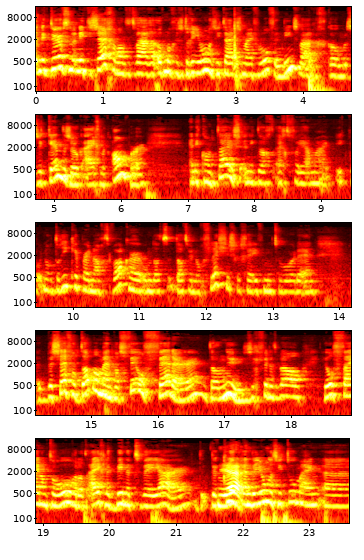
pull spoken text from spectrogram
en ik durfde het niet te zeggen, want het waren ook nog eens drie jongens die tijdens mijn verlof in dienst waren gekomen. Dus ik kende ze ook eigenlijk amper. En ik kwam thuis en ik dacht echt van ja, maar ik word nog drie keer per nacht wakker omdat dat er nog flesjes gegeven moeten worden. En het besef op dat moment was veel verder dan nu. Dus ik vind het wel heel fijn om te horen dat eigenlijk binnen twee jaar de, de club en de jongens die toen mijn eh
